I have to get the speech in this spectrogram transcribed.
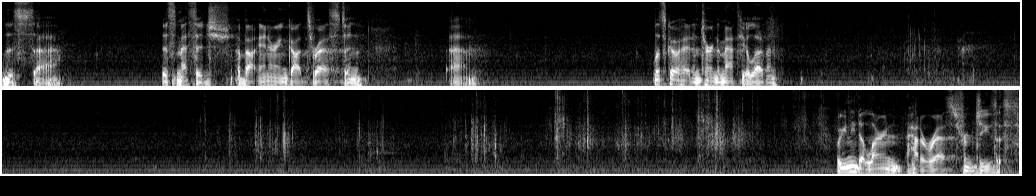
this uh, this message about entering God's rest, and um, Let's go ahead and turn to Matthew 11. We need to learn how to rest from Jesus.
